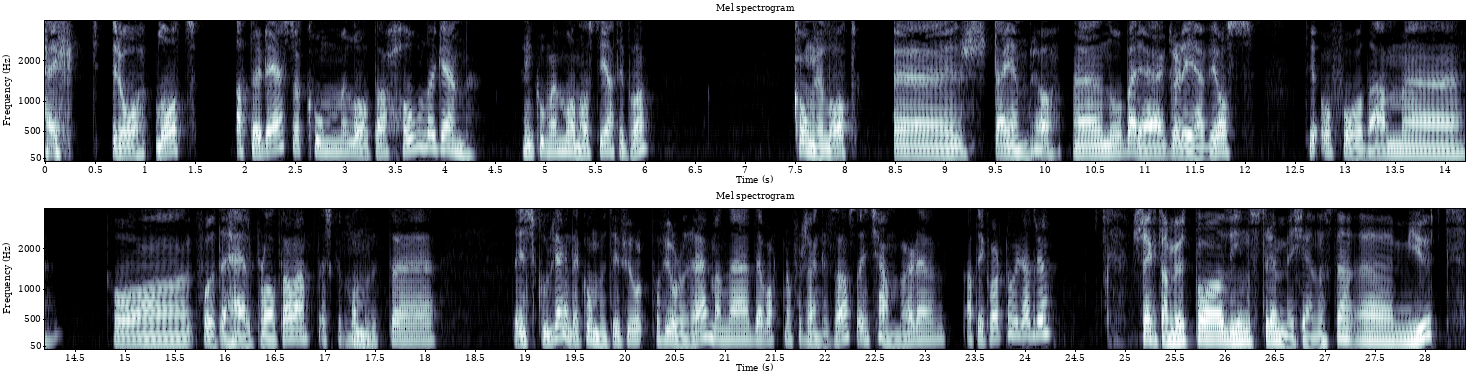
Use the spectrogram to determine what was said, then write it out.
Helt rå låt. Etter det så kom låta Hole Again. Den kom en måneds tid etterpå. Kongelåt. Eh, steinbra. Eh, nå bare gleder vi oss til å få dem eh, på Få ut ei helplate av dem. Det skal komme ut eh, Den skulle egentlig komme ut i fjor, på fjoråret, men eh, det ble noen forsinkelser, så den kommer vel etter hvert nå, vil jeg tro. Sjekk dem ut på din strømmetjeneste. Uh, Mute,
